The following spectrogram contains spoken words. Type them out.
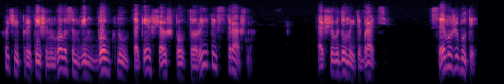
Хоч і притишеним голосом він бовкнув таке, що аж повторити страшно. А що ви думаєте, братці? Все може бути.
